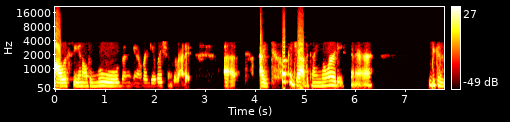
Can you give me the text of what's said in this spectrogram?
policy and all the rules and you know regulations around it. Uh, I took a job at the Minority Center because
